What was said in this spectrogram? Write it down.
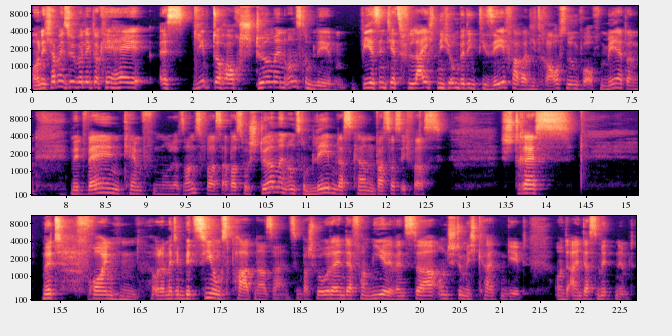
Und ich habe mir so überlegt, okay, hey, es gibt doch auch Stürme in unserem Leben. Wir sind jetzt vielleicht nicht unbedingt die Seefahrer, die draußen irgendwo auf dem Meer dann mit Wellen kämpfen oder sonst was, aber so Stürme in unserem Leben, das kann was weiß ich was. Stress, mit Freunden oder mit dem Beziehungspartner sein, zum Beispiel, oder in der Familie, wenn es da Unstimmigkeiten gibt und einen das mitnimmt.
